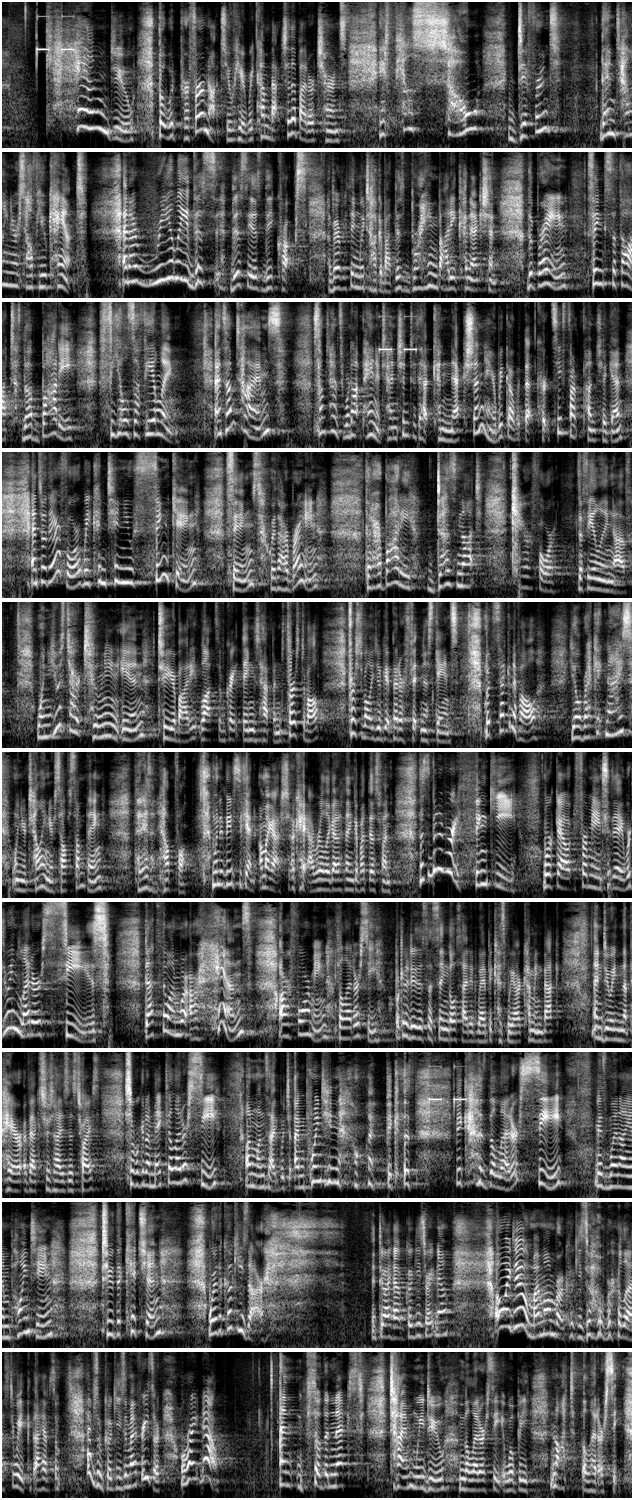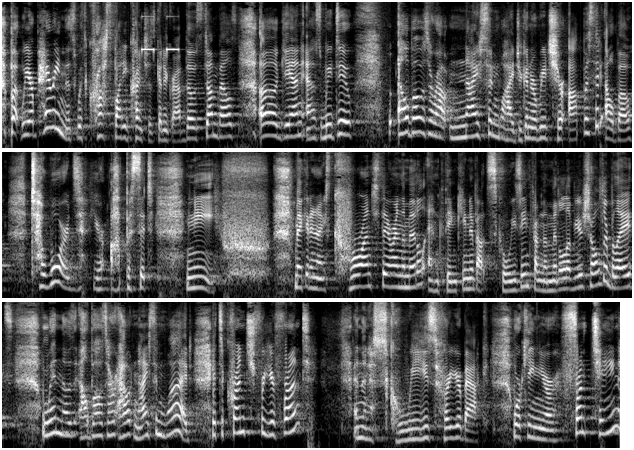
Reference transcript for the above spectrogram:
can do, but would prefer not to. Here we come back to the butter churns. It feels so different than telling yourself you can't. And I really, this, this is the crux of everything we talk about, this brain-body connection. The brain thinks a thought, the body feels a feeling. And sometimes, sometimes we're not paying attention to that connection. Here we go with that curtsy front punch again. And so therefore, we continue thinking things with our brain that our body does not care for the feeling of. When you start tuning in to your body, lots of great things happen. First of all, first of all, you'll get better fitness gains. But second of all, you'll recognize when you're telling yourself something that isn't helpful. When it beeps again, oh my gosh, okay, I really gotta think about this one. This has been a very thinky workout for me today. We're doing letter C C's. That's the one where our hands are forming the letter C. We're gonna do this a single-sided way because we are coming back and doing the pair of exercises twice. So we're gonna make the letter C on one side, which I'm pointing that way because, because the letter C is when I am pointing to the kitchen where the cookies are. Do I have cookies right now? Oh, I do. My mom brought cookies over last week. I have some, I have some cookies in my freezer right now. And so the next time we do the letter C, it will be not the letter C. But we are pairing this with crossbody crunches. Gonna grab those dumbbells again as we do. Elbows are out nice and wide. You're gonna reach your opposite elbow towards your opposite knee. Making a nice crunch there in the middle and thinking about squeezing from the middle of your shoulder blades when those elbows are out nice and wide. It's a crunch for your front and then a squeeze for your back, working your front chain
